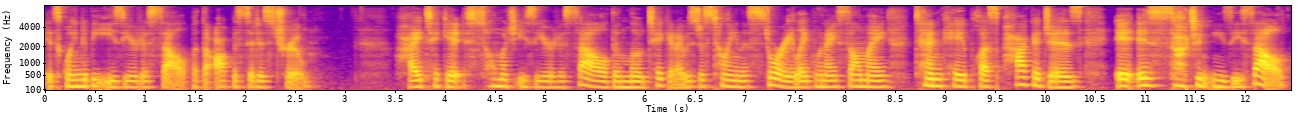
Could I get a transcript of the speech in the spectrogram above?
it's going to be easier to sell, but the opposite is true high ticket is so much easier to sell than low ticket. I was just telling this story. Like when I sell my 10K plus packages, it is such an easy sell.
